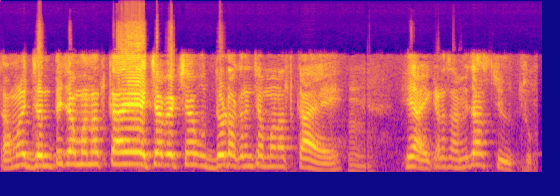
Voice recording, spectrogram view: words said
त्यामुळे जनतेच्या मनात काय आहे याच्यापेक्षा उद्धव ठाकरेंच्या मनात काय आहे. हे ऐकण्यास आम्ही जास्त उत्सुक.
